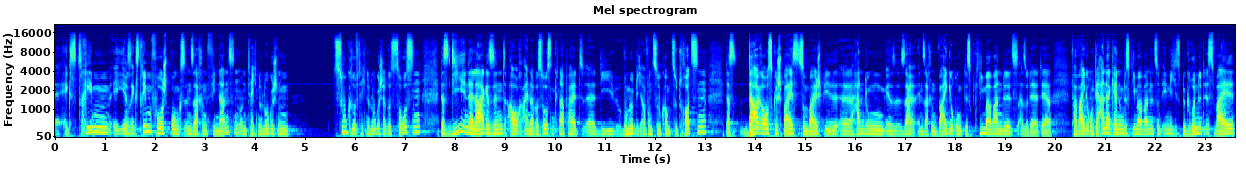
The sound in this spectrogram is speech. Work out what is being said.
äh, extremen, ihres extremen Vorsprungs in Sachen Finanzen und technologischem Zugriff technologischer Ressourcen, dass die in der Lage sind, auch einer Ressourcenknappheit, äh, die womöglich auf uns zukommt, zu trotzen, dass daraus gespeist zum Beispiel äh, Handlungen in Sachen Weigerung des Klimawandels, also der, der Verweigerung der Anerkennung des Klimawandels und ähnliches begründet ist, weil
